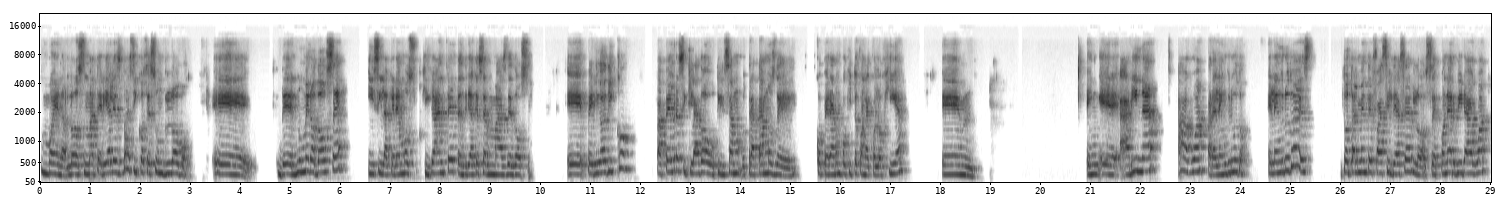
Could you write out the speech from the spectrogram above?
Bueno, los materiales básicos es un globo eh, del número 12 y si la queremos gigante tendría que ser más de 12 eh, periódico, papel reciclado, utilizamos, tratamos de cooperar un poquito con la ecología. Em, en, eh, harina, agua para el engrudo. El engrudo es totalmente fácil de hacerlo. Se pone a hervir agua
